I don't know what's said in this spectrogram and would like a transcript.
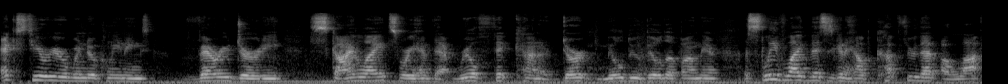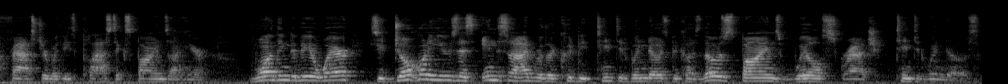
exterior window cleanings, very dirty, skylights where you have that real thick kind of dirt mildew buildup on there. A sleeve like this is going to help cut through that a lot faster with these plastic spines on here. One thing to be aware is you don't want to use this inside where there could be tinted windows because those spines will scratch tinted windows.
